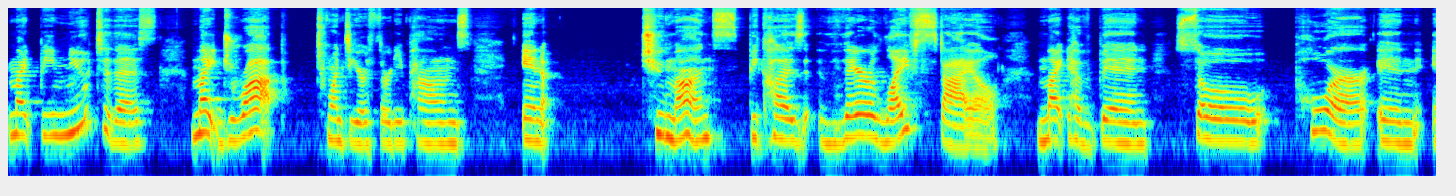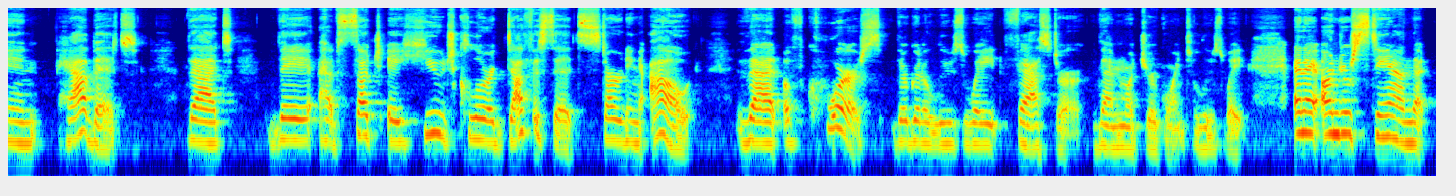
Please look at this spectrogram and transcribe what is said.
might be new to this might drop 20 or 30 pounds in two months because their lifestyle might have been so poor in in habit that they have such a huge caloric deficit starting out that of course they're going to lose weight faster than what you're going to lose weight. And i understand that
